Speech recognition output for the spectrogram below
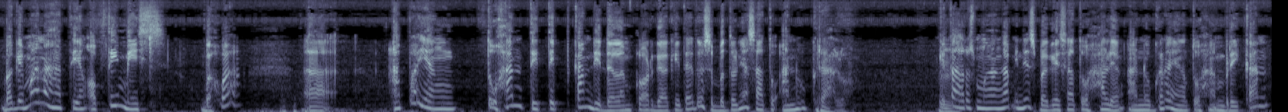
Bagaimana hati yang optimis bahwa eh, apa yang Tuhan titipkan di dalam keluarga kita itu sebetulnya satu anugerah loh. Kita Hmm. harus menganggap ini sebagai satu hal yang anugerah yang Tuhan berikan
